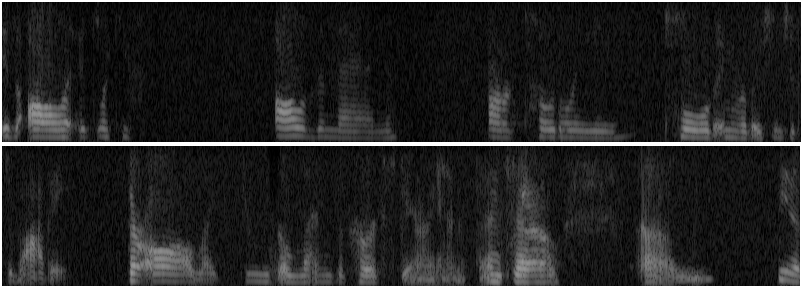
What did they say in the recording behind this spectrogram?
is all it's like he's all of the men are totally told in relationship to Bobbi. They're all like through the lens of her experience, and so um, you know,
